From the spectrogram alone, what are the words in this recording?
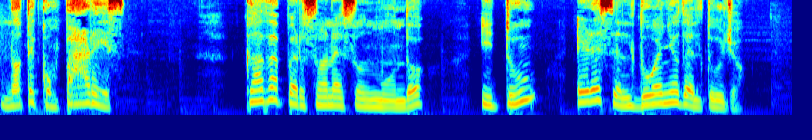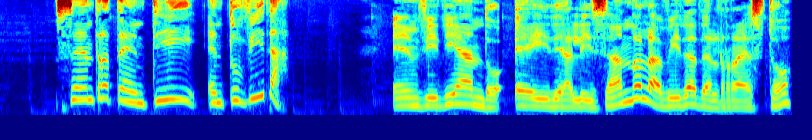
No te compares. Cada persona es un mundo y tú eres el dueño del tuyo. Céntrate en ti, en tu vida envidiando e idealizando la vida del resto,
